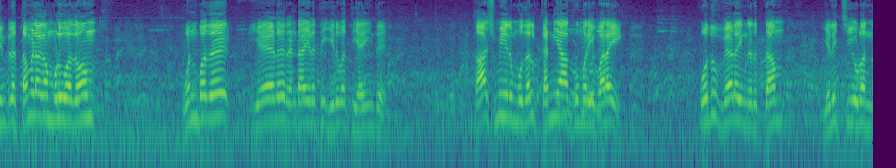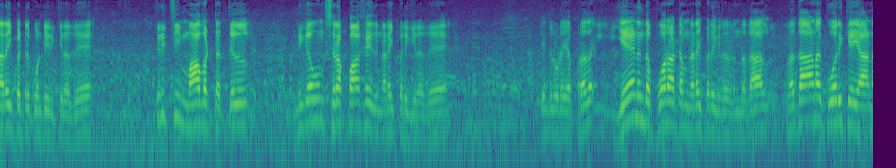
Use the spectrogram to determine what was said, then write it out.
இன்று தமிழகம் முழுவதும் ஒன்பது ஏழு ரெண்டாயிரத்தி இருபத்தி ஐந்து காஷ்மீர் முதல் கன்னியாகுமரி வரை பொது வேலை நிறுத்தம் எழுச்சியுடன் நடைபெற்று கொண்டிருக்கிறது. திருச்சி மாவட்டத்தில் மிகவும் சிறப்பாக இது நடைபெறுகிறது. எங்களுடைய பிரத ஏன் இந்த போராட்டம் நடைபெறுகிறது என்பதால் பிரதான கோரிக்கையான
